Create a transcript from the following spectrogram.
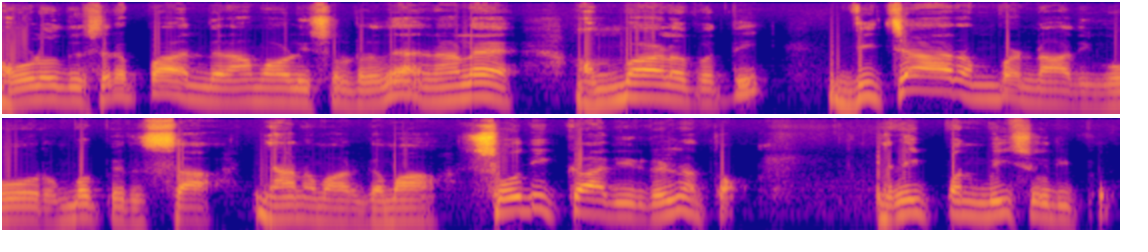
அவ்வளோது சிறப்பாக இந்த நாமாவளி சொல்கிறது அதனால் அம்பாளை பற்றி விசாரம் பண்ணாதீங்கோ ரொம்ப பெருசாக ஞான மார்க்கமாக சோதிக்காதீர்கள்னு அர்த்தம். இறைப்பண்பை சோதிப்பது.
